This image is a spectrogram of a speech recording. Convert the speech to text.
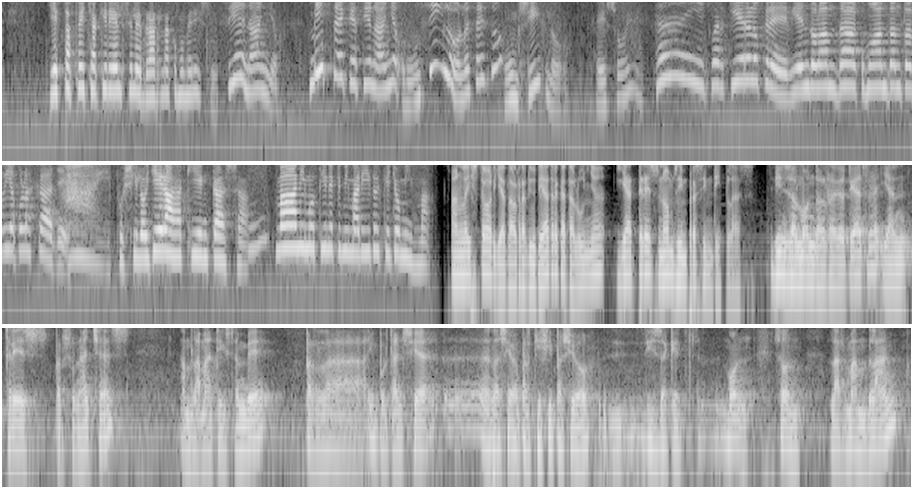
Y esta fecha quiere él celebrarla como merece. 100 años. ¿Viste que 100 años? Un siglo, ¿no es eso? Un siglo. Eso es. Ay, cualquiera lo cree, viéndolo andar como andan todavía por las calles. Ay, pues si lo oyeras aquí en casa. Más ánimo tiene que mi marido i que jo misma. En la història del Radioteatre Catalunya hi ha tres noms imprescindibles. Dins del món del radioteatre hi han tres personatges, emblemàtics també, per la importància eh, en la seva participació dins d'aquest món. Són l'Armand Blanc,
